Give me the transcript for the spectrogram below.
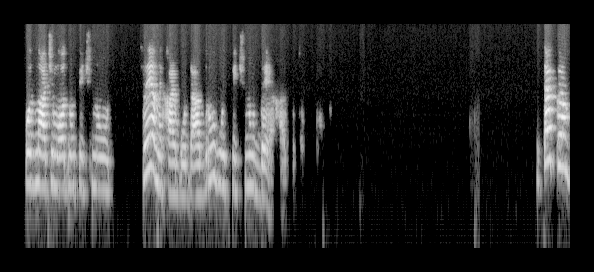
позначимо одну січну С, нехай буде, а другу січну Д, хай буде. І так, е,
